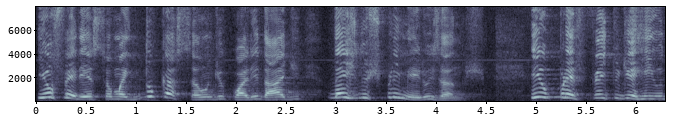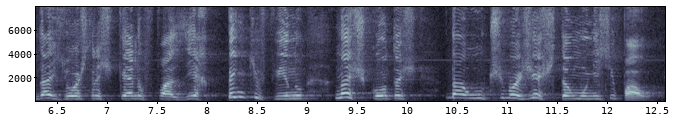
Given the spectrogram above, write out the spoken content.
e ofereça uma educação de qualidade desde os primeiros anos. E o prefeito de Rio das Ostras quer fazer pente fino nas contas da última gestão municipal.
